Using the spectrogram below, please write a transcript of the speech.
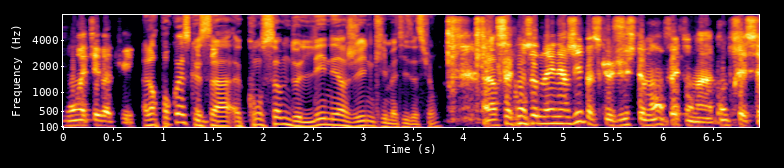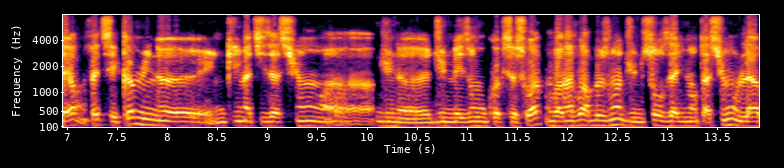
vont être évacuées. Alors pourquoi est-ce que ça consomme de l'énergie, une climatisation? Alors ça consomme de l'énergie parce que justement, en fait, on a un compresseur. En fait, c'est comme une, une climatisation d'une d'une maison ou quoi que ce soit. On va avoir besoin d'une une source d'alimentation. Là,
